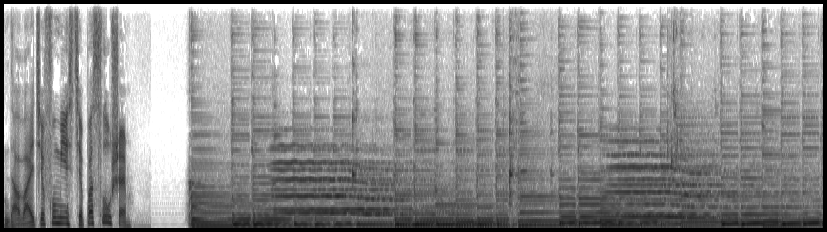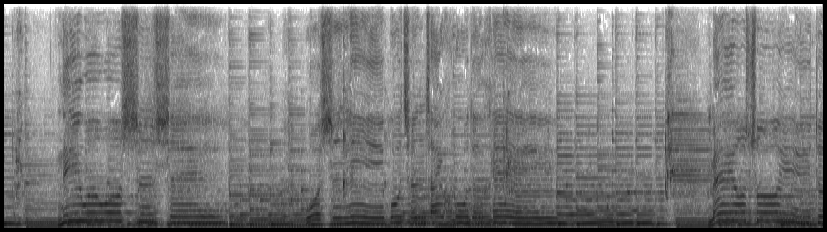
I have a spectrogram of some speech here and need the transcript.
Давайте вместе послушаем. 你问 我是？你不曾在乎的黑，没有错与对。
